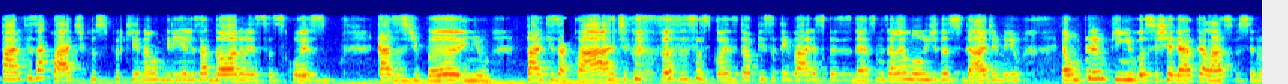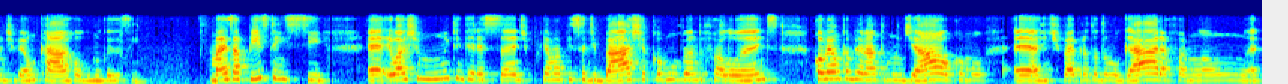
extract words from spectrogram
parques aquáticos, porque na Hungria eles adoram essas coisas, casas de banho, parques aquáticos, todas essas coisas. Então a pista tem várias coisas dessas, mas ela é longe da cidade, é meio é um trampinho você chegar até lá se você não tiver um carro, alguma coisa assim. Mas a pista em si, é, eu acho muito interessante, porque é uma pista de baixa, como o Vando falou antes, como é um campeonato mundial, como é, a gente vai para todo lugar, a Fórmula 1, é,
